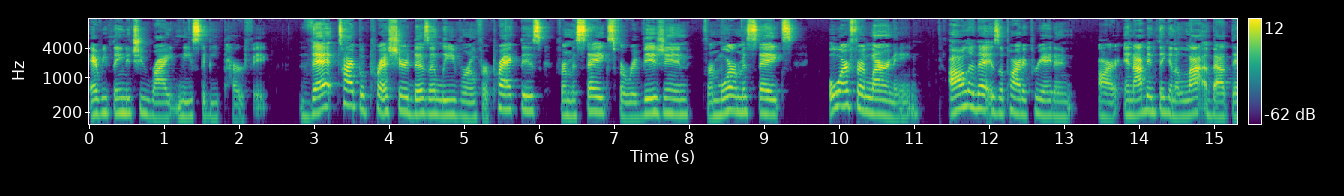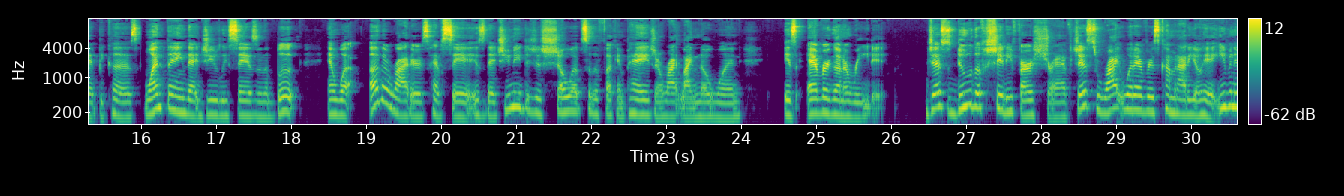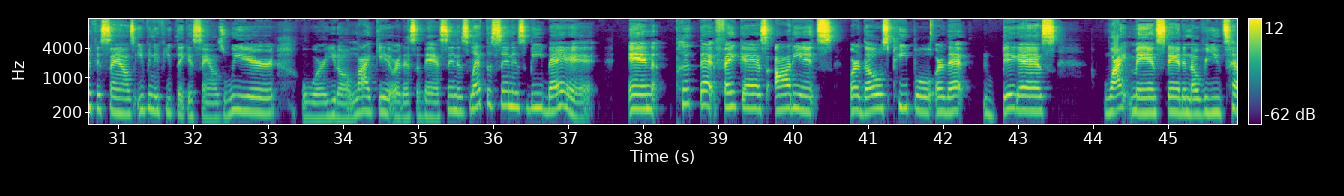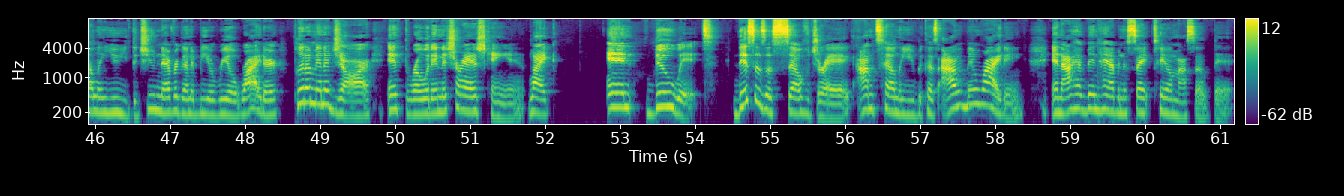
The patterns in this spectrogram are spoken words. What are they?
everything that you write needs to be perfect. That type of pressure doesn't leave room for practice, for mistakes, for revision, for more mistakes, or for learning. All of that is a part of creating art. And I've been thinking a lot about that because one thing that Julie says in the book and what other writers have said is that you need to just show up to the fucking page and write like no one is ever going to read it. Just do the shitty first draft. Just write whatever is coming out of your head, even if it sounds, even if you think it sounds weird or you don't like it or that's a bad sentence. Let the sentence be bad and put that fake ass audience or those people or that big ass white man standing over you telling you that you're never going to be a real writer, put them in a jar and throw it in the trash can. Like, and do it. This is a self drag. I'm telling you because I've been writing and I have been having to say, tell myself that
